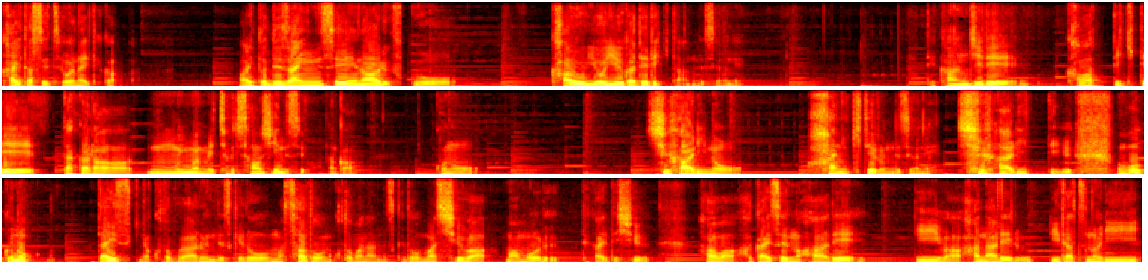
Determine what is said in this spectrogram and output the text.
買い足す必要がないというか、割とデザイン性のある服を買う余裕が出てきたんですよね。って感じで、変わってきて、だから、もう今めちゃくちゃ楽しいんですよ。なんか、この、手張りの歯に来てるんですよね。手張りっていう、僕の大好きな言葉があるんですけど、まあ、茶道の言葉なんですけど、まあ、主は守るって書いて主、歯は破壊するの歯で、理は離れる、離脱の理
